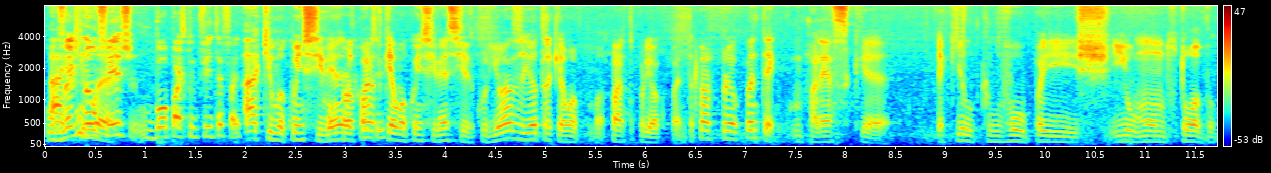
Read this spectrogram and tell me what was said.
O governo não fez boa parte do que devia ter feito. Há aqui uma coincidência, uma parte que é uma coincidência curiosa e outra que é uma, uma parte preocupante. A parte preocupante é que me parece que aquilo que levou o país e o mundo todo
